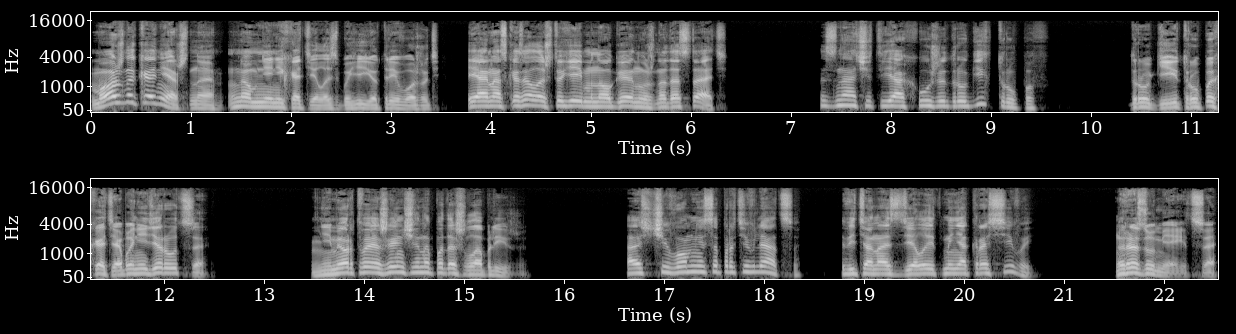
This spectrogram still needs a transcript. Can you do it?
«Можно, конечно, но мне не хотелось бы ее тревожить. И она сказала, что ей многое нужно достать». «Значит, я хуже других трупов?» «Другие трупы хотя бы не дерутся». Немертвая женщина подошла ближе. «А с чего мне сопротивляться? Ведь она сделает меня красивой». «Разумеется.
